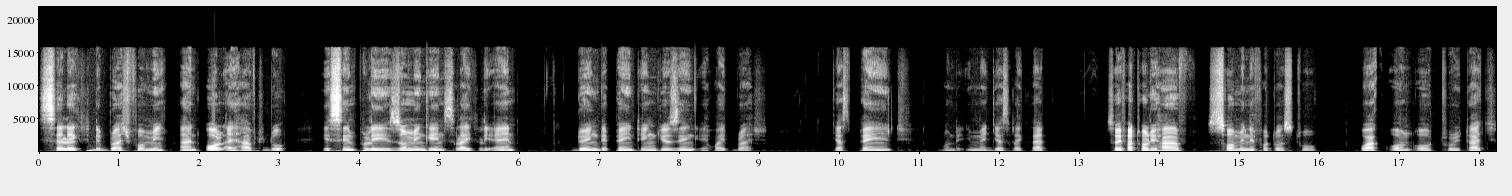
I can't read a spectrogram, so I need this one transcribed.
select the brush for me. And all I have to do is simply zooming in slightly and doing the painting using a white brush. Just paint on the image just like that. So if at all you have so many photos to work on or to retouch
